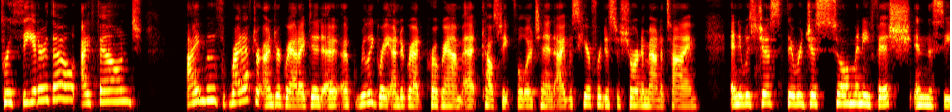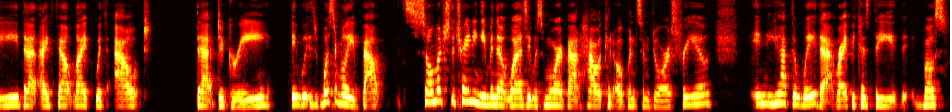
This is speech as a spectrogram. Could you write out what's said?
For theater, though, I found I moved right after undergrad. I did a, a, really great undergrad program at Cal State Fullerton. I was here for just a short amount of time. And it was just, there were just so many fish in the sea that I felt like without that degree, it, was, it wasn't really about so much the training, even though it was, it was more about how it could open some doors for you. And you have to weigh that, right? Because the, the most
